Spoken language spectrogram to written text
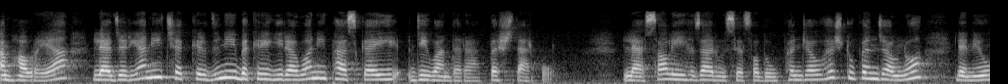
ئەم هاوڕێیە لە جەریانی چەککردنی بەکرێگیراوانی پاسگای دیواندەرە بەشدار بوو. لە ساڵی هەزار و سێ سەد و پەنجا و هەشت و پەنجا و نۆ لە نێو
